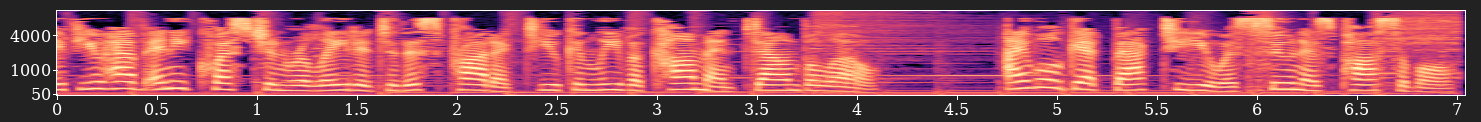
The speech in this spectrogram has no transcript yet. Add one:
if you have any question related to this product you can leave a comment down below. I will get back to you as soon as possible.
